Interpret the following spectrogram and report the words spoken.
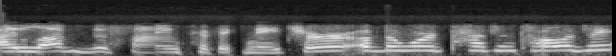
I love the scientific nature of the word pageantology.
